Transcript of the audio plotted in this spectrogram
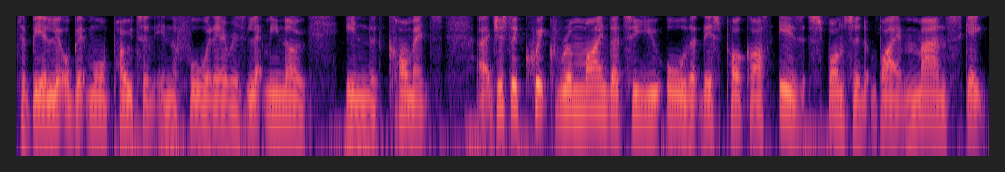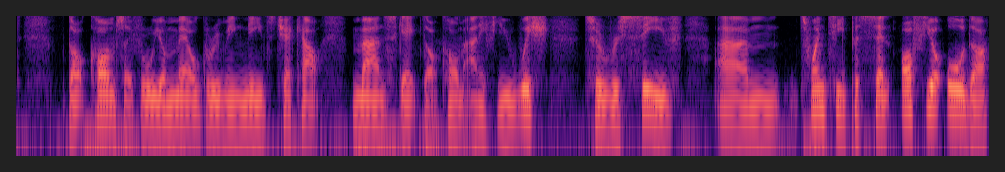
to be a little bit more potent in the forward areas? Let me know in the comments. Uh, just a quick reminder to you all that this podcast is sponsored by Manscaped manscaped.com. So for all your male grooming needs, check out manscaped.com. And if you wish to receive um, 20% off your order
